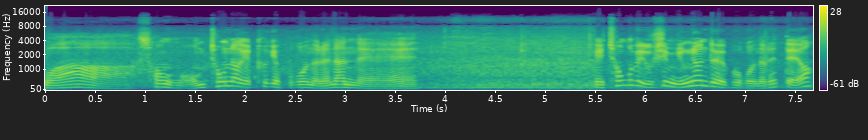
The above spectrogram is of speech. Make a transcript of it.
와, 성 엄청나게 크게 복원을 해놨네. 1966년도에 복원을 했대요.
